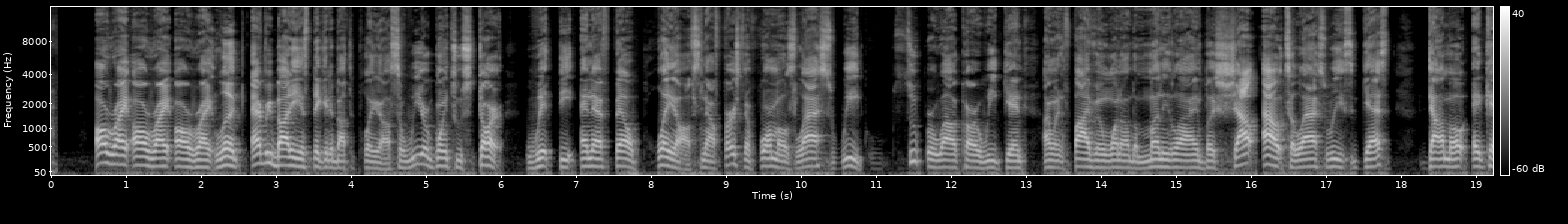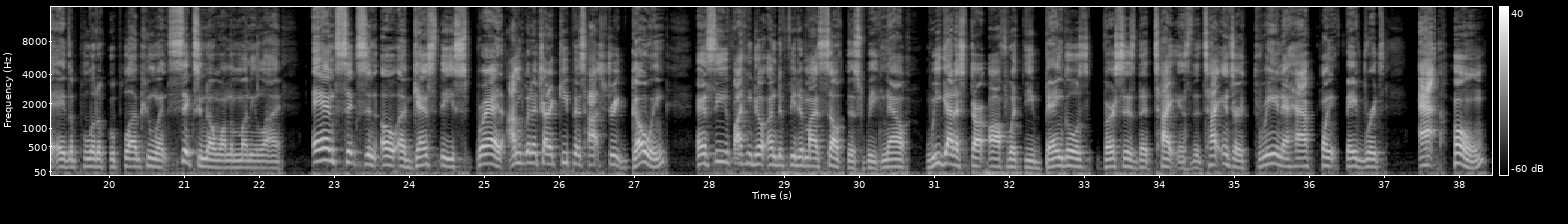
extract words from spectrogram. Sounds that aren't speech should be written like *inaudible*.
All right, all right, all right. Look, everybody is thinking about the playoffs. So we are going to start with the NFL playoffs. Now, first and foremost, last week, super wild card weekend, I went five and one on the money line. But shout out to last week's guest, Damo, aka the political plug, who went six and zero on the money line and six and zero against the spread. I'm gonna try to keep his hot streak going and see if I can go undefeated myself this week. Now, we got to start off with the Bengals versus the Titans. The Titans are three and a half point favorites at home.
